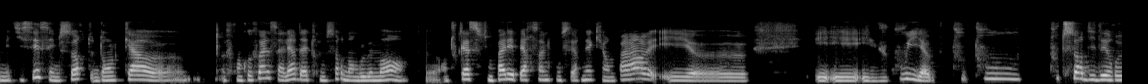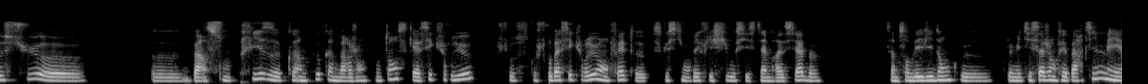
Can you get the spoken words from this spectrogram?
métissée, c'est une sorte, dans le cas francophone, ça a l'air d'être une sorte d'angle mort. en tout cas, ce ne sont pas les personnes concernées qui en parlent. Et, et, du coup, il y a toutes sortes d'idées reçues ben, sont prises un peu comme argent comptant, ce qui est assez curieux, ce que je trouve assez curieux en fait, parce que si on réfléchit au système racial, ça me semble évident que le, métissage en fait partie, mais,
